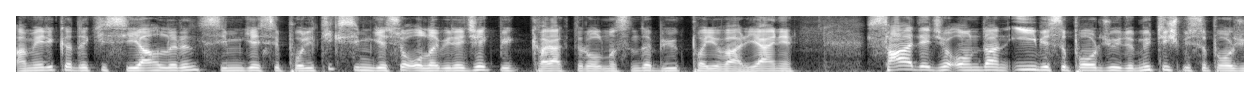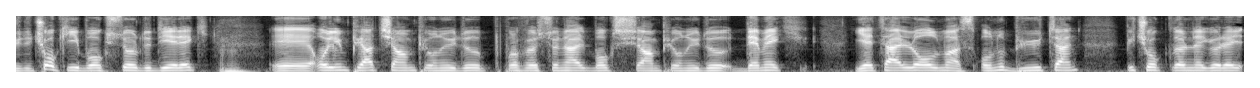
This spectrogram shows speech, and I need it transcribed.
Amerika'daki siyahların simgesi, politik simgesi olabilecek bir karakter olmasında büyük payı var. Yani sadece ondan iyi bir sporcuydu, müthiş bir sporcuydu, çok iyi boksördü diyerek e, olimpiyat şampiyonuydu, profesyonel boks şampiyonuydu demek yeterli olmaz. Onu büyüten birçoklarına göre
